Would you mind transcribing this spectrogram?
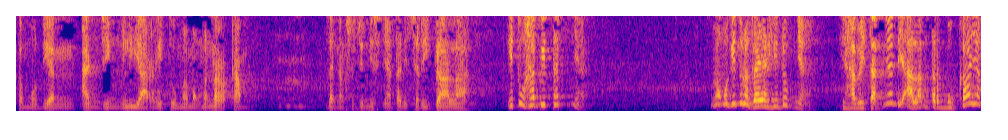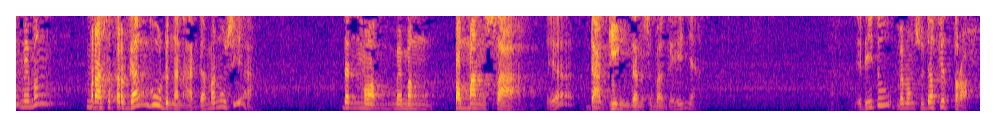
Kemudian anjing liar itu memang menerkam. Dan yang sejenisnya tadi serigala. Itu habitatnya. Memang begitulah gaya hidupnya. Ya, habitatnya di alam terbuka yang memang merasa terganggu dengan ada manusia dan memang pemangsa ya daging dan sebagainya. Jadi itu memang sudah fitrah.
